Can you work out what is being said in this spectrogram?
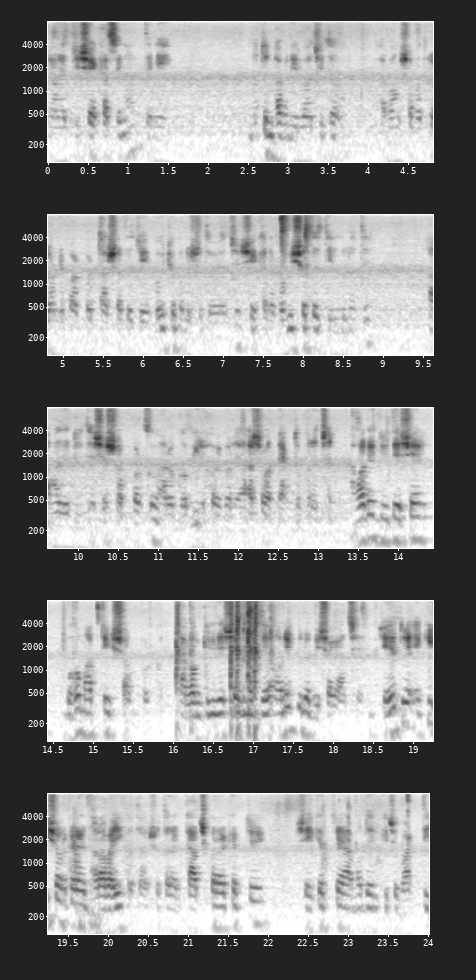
জননেত্রী শেখ হাসিনা, তিনি নতুনভাবে নির্বাচিত এবং শপথ গ্রহণের পরপর তার সাথে যে বৈঠক অনুষ্ঠিত হয়েছে, সেখানে ভবিষ্যতের দিনগুলোতে আমাদের দুই দেশের সম্পর্ক আরও গভীর হবে বলে আশাবাদ ব্যক্ত করেছেন। আমাদের দুই দেশের বহুমাত্রিক সম্পর্ক এবং দুই দেশের মধ্যে অনেকগুলো বিষয় আছে। যেহেতু একই সরকারের ধারাবাহিকতা, সুতরাং কাজ করার ক্ষেত্রে সেই ক্ষেত্রে আমাদের কিছু বাড়তি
